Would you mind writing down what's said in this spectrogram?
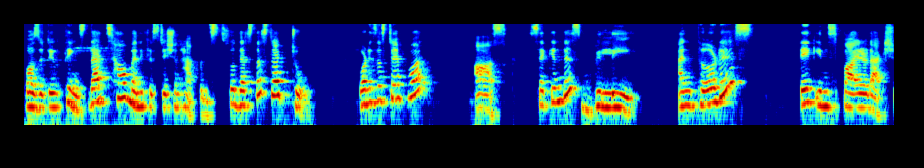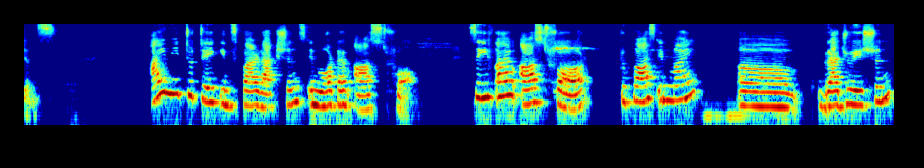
positive things. That's how manifestation happens. So that's the step two. What is the step one? Ask. Second is believe. And third is take inspired actions. I need to take inspired actions in what I've asked for. So if I have asked for to pass in my uh, graduation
